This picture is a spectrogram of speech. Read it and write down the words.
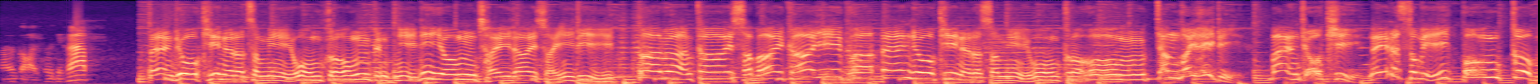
มาก่อนสวัสดีครับแป้งโยคีนรัศมีวงกลมเป็นที่นิยมใช้ได้ใส่ดีถ้าร่างกายสบายกายผ้าแป้งโยคีนรัศมีวงกลมจำไว้ให้ดีแป้งโยคีในรัศมีวงกลม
